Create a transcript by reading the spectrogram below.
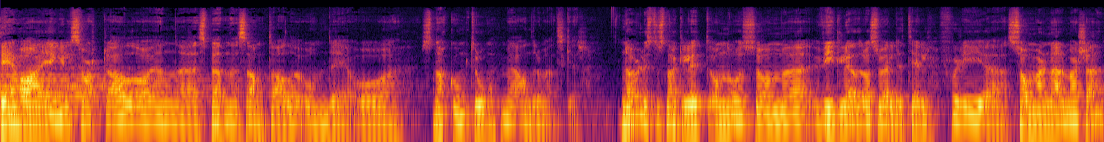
Det var Egil Svartdal og en eh, spennende samtale om det å snakke om tro med andre mennesker. Nå har vi lyst til å snakke litt om noe som eh, vi gleder oss veldig til. Fordi eh, sommeren nærmer seg,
